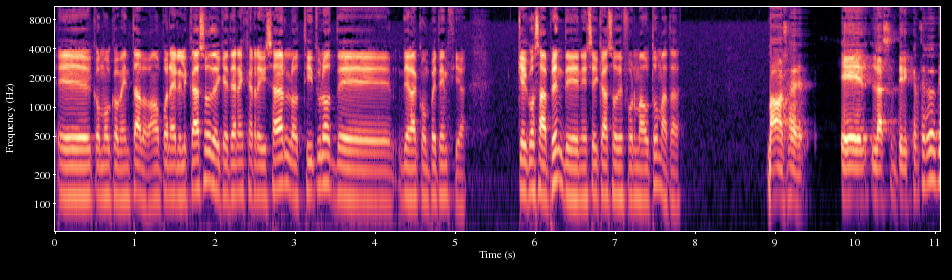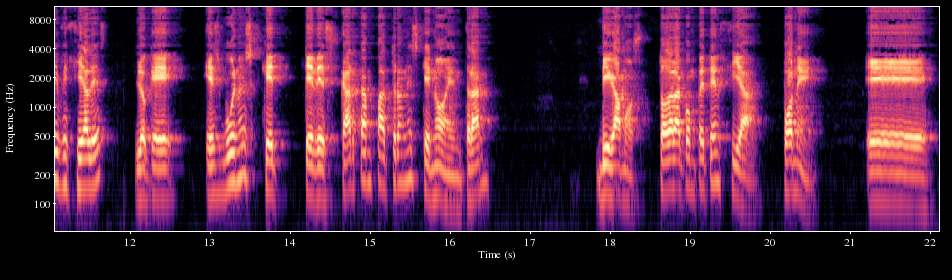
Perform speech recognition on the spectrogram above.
eh, como comentaba, vamos a poner el caso de que tienes que revisar los títulos de, la competencia. ¿Qué cosa aprende en ese caso de forma autómata? Vamos a ver, eh, las inteligencias artificiales lo que es bueno es que te descartan patrones que no entran digamos, toda la competencia pone eh,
